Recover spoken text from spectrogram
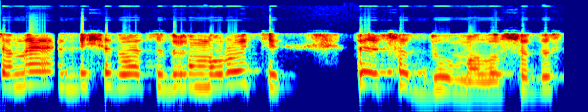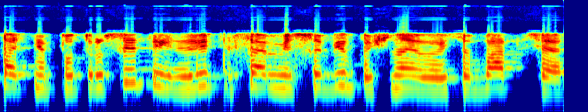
пенсіонери в 2022 році те, що думали, що достатньо потрусити, і звідти самі собі почне висобатися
